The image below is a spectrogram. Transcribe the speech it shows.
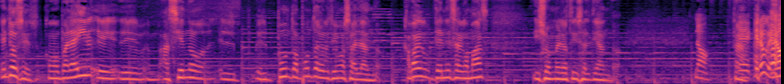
entonces, como para ir eh, eh, haciendo el, el punto a punto de lo que estuvimos hablando. Capaz que tenés algo más y yo me lo estoy salteando. No, Ah. eh, creo que no.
